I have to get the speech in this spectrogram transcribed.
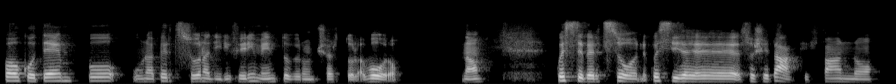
poco tempo una persona di riferimento per un certo lavoro. No? Queste persone, queste eh, società che fanno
